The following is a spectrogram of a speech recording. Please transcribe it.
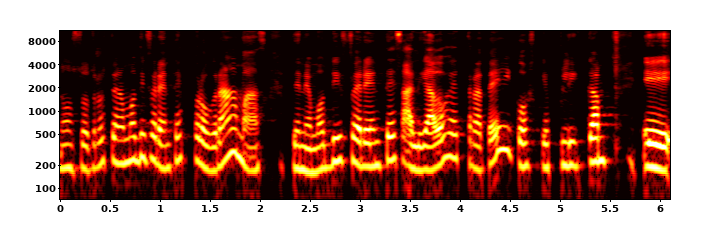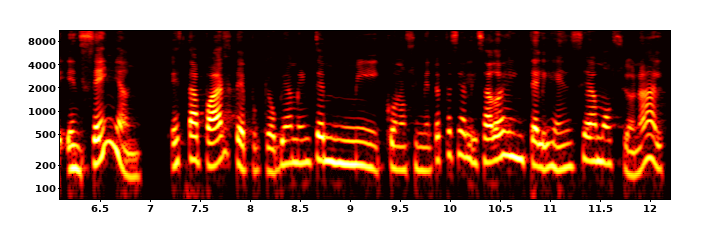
Nosotros tenemos diferentes programas, tenemos diferentes aliados estratégicos que explican, eh, enseñan esta parte, porque obviamente mi conocimiento especializado es inteligencia emocional.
